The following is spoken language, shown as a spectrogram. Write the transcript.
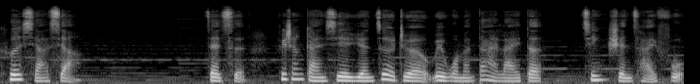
柯小小。在此，非常感谢原作者为我们带来的精神财富。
